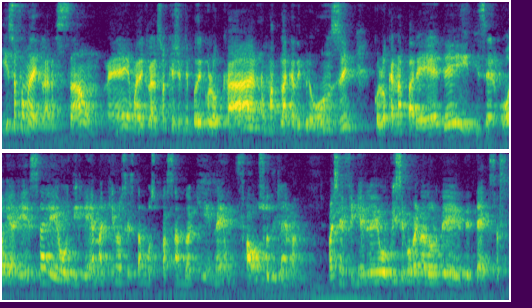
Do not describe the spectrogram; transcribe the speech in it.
Isso foi uma declaração, né? Uma declaração que a gente pode colocar numa placa de bronze, colocar na parede e dizer, olha, esse é o dilema que nós estamos passando aqui, né? Um falso dilema. Mas enfim, ele é o vice-governador de, de Texas.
